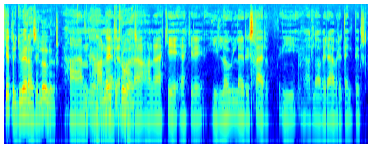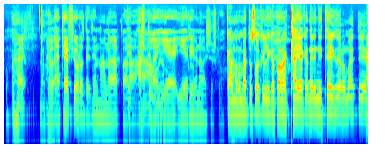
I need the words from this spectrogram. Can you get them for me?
getur ekki verið hans í löglegur sko. hann, hann, er, hann, er, hann er ekki, ekki í löglegri stærð í allavega fyrir efri deildir sko. Nei, þetta er fjóradeildin hann er bara ja, allt til að ég, ég er hrifin á þessu sko. Gaman að mæta stokkir líka bara kajakarnir inn í teik þegar þú mætir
